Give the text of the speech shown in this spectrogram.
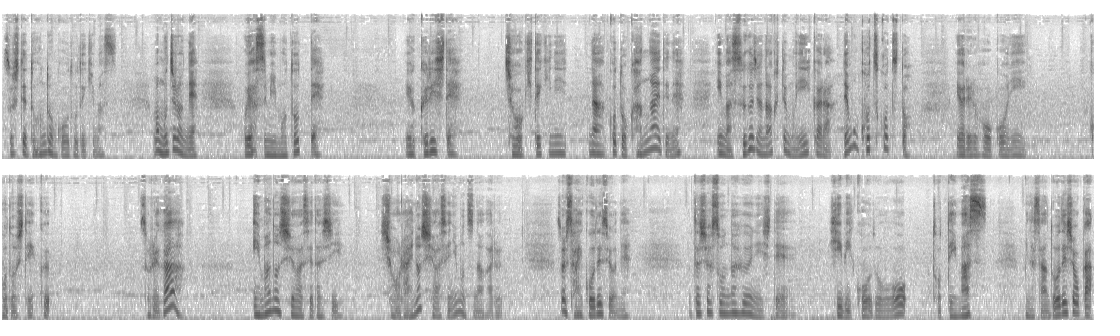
そしてどんどん行動できます。まあもちろんねお休みもとってゆっくりして長期的なことを考えてね今すぐじゃなくてもいいからでもコツコツとやれる方向に行動していく。それが今の幸せだし将来の幸せにもつながる。それ最高ですよね。私はそんな風にして日々行動をとっています。皆さんどうでしょうか？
